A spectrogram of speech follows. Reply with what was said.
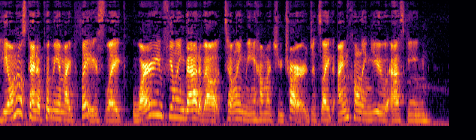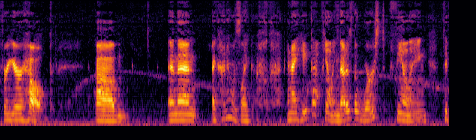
he almost kind of put me in my place like why are you feeling bad about telling me how much you charge it's like i'm calling you asking for your help. Um, and then I kind of was like, oh. And I hate that feeling. That is the worst feeling to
